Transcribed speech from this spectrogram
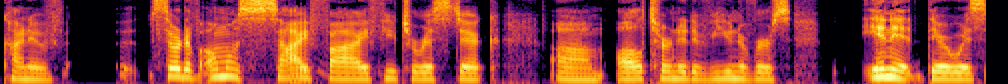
kind of uh, sort of almost sci-fi futuristic um, alternative universe in it there was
